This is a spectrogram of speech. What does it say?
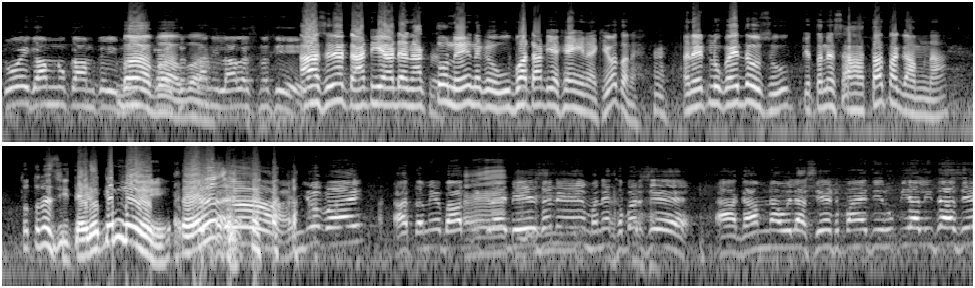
તોય ગામનું કામ કરી. સત્તાની લાલચ નથી. આ છે ને ટાંટી આડા નાખતો ને એને કે ઊભા ટાંટિયા ખેંચી નાખ્યો તને. અને એટલું કહી દઉં છું કે તને સાહતા હતા ગામના તો તને જીતાડ્યો કેમ નહીં? સમજો ભાઈ આ તમે બાપ દીકરા બે છે ને મને ખબર છે આ ગામના ઓલા શેઠ પાસેથી રૂપિયા લીધા છે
